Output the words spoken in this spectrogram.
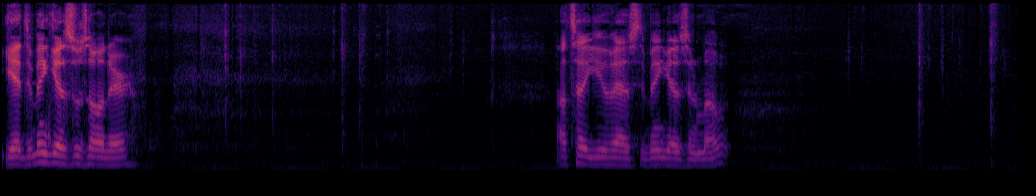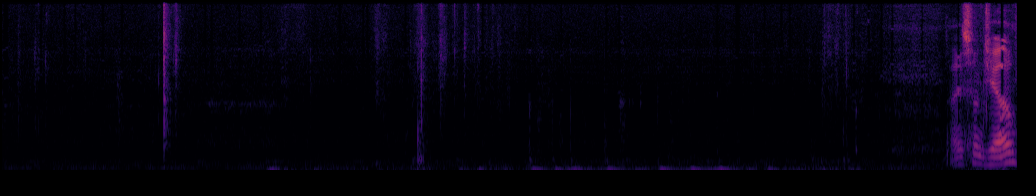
Yeah, Dominguez was on there. I'll tell you who has Dominguez in a moment. Nice one, Joe.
